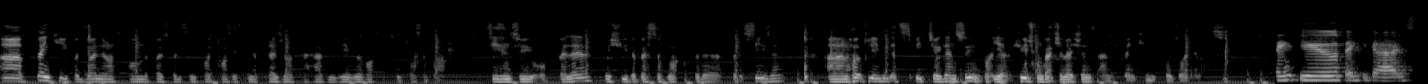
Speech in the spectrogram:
Uh, thank you for joining us on the Post Credit Scene podcast. It's been a pleasure to have you here with us to talk to us about season two of Bel Air. Wish you the best of luck for the for the season, and hopefully we get to speak to you again soon. But yeah, huge congratulations and thank you for joining us. Thank you. Thank you, guys.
